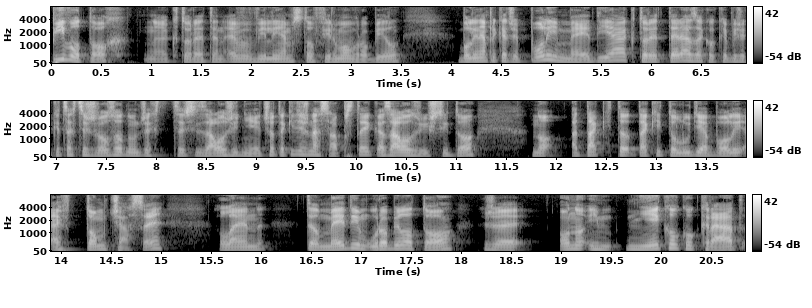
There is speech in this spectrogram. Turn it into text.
pivotoch ktoré ten Ev Williams s tou firmou robil, boli napríklad, že boli médiá, ktoré teraz ako keby, že keď sa chceš rozhodnúť, že chceš si založiť niečo, tak ideš na Substack a založíš si to. No a takýto, takíto ľudia boli aj v tom čase, len to médium urobilo to, že ono im niekoľkokrát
